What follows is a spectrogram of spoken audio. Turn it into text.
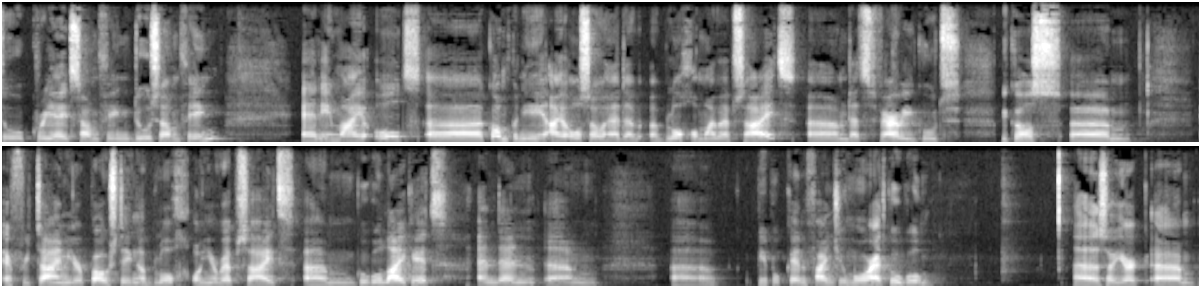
to create something, do something. And in my old uh, company, I also had a, a, blog on my website. Um, that's very good because um, every time you're posting a blog on your website, um, Google like it, and then um, uh, people can find you more at Google. Uh, so your um,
